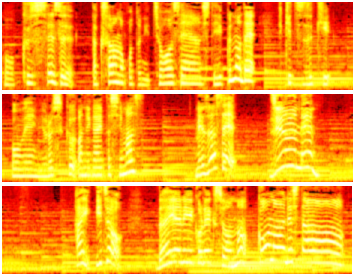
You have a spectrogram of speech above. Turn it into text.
こう屈せずたくさんのことに挑戦していくので引き続き応援よろしくお願いいたします。目指せ !10 年!はい以上ダイアリーコレクションのコーナーでした。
